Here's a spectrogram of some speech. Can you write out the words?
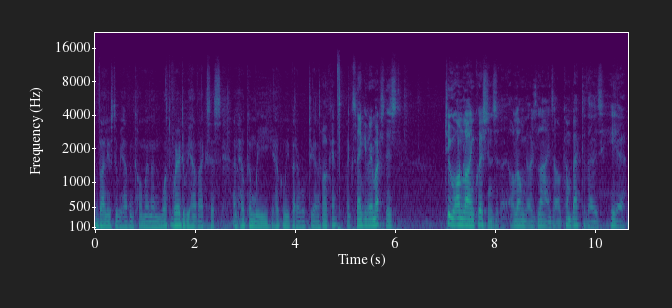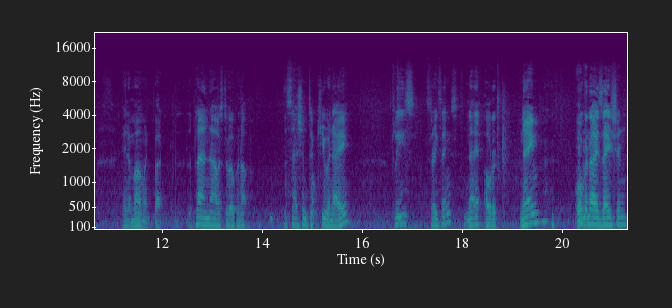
values do we have in common, and what where do we have access, and how can we how can we better work together? Okay. Thanks. Thank you very much. There's two online questions along those lines. I'll come back to those here in a moment. But the plan now is to open up the session to Q and A. Please, three things. Na- hold it. Name, organisation,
